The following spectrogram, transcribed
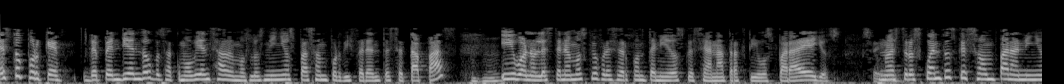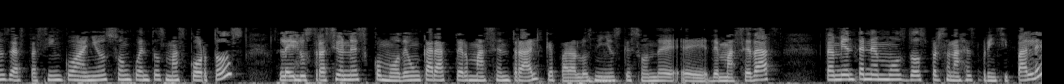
Esto porque, dependiendo, pues a como bien sabemos, los niños pasan por diferentes etapas y bueno, les tenemos que ofrecer contenidos que sean atractivos para ellos. Sí. Nuestros cuentos que son para niños de hasta 5 años son cuentos más cortos. La ilustración es como de un carácter más central que para los niños que son de, eh, de más edad. También tenemos dos personajes principales.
